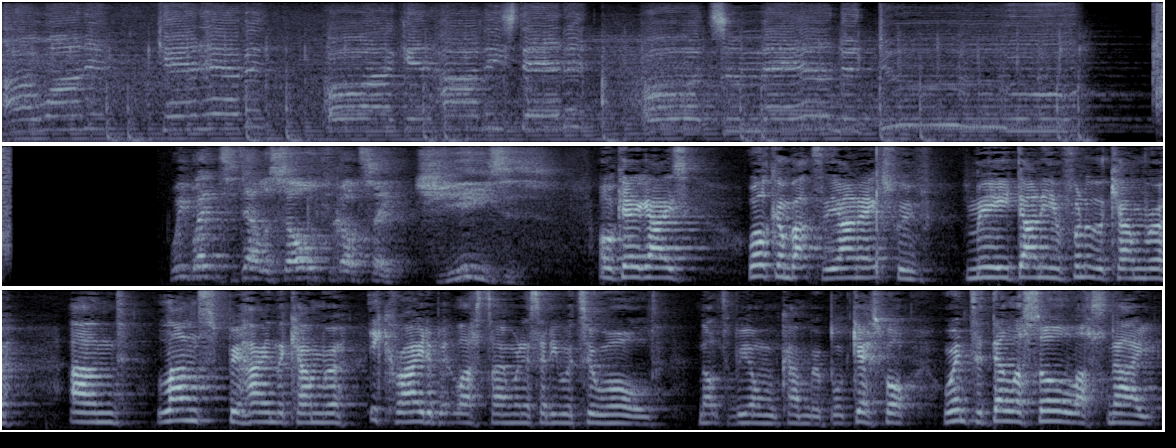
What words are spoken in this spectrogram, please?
I want it, can't have it. Oh, I can hardly stand it. Oh, what's a man to do? We went to De La Soul, for God's sake. Jesus. Okay guys, welcome back to the annexe with me, Danny in front of the camera and Lance behind the camera. He cried a bit last time when I said he were too old not to be on camera, but guess what? We went to De La Soul last night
